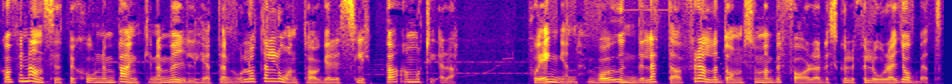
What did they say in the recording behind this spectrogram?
gav Finansinspektionen bankerna möjligheten att låta låntagare slippa amortera. Poängen var att underlätta för alla de som man befarade skulle förlora jobbet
